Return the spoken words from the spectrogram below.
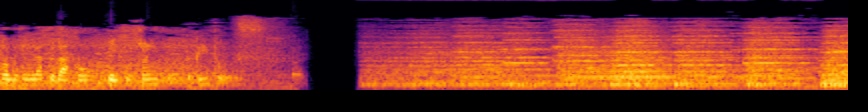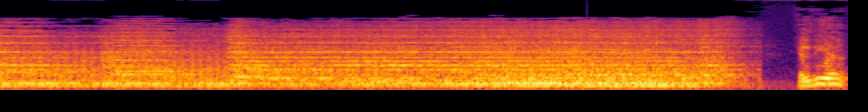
One thing left with Apple, Beatles, or anything. The Beatles. El día,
